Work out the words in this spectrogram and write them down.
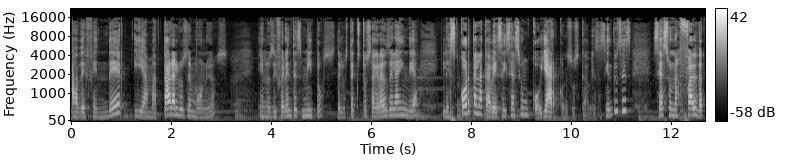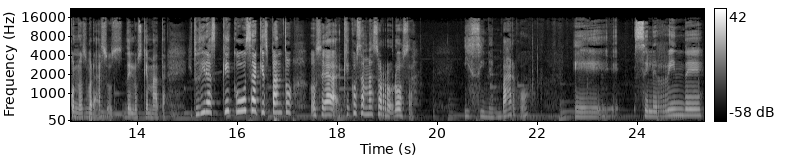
a defender y a matar a los demonios en los diferentes mitos de los textos sagrados de la India, les corta la cabeza y se hace un collar con sus cabezas. Y entonces se hace una falda con los brazos de los que mata. Y tú dirás, qué cosa, qué espanto, o sea, qué cosa más horrorosa. Y sin embargo, eh, se le rinde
